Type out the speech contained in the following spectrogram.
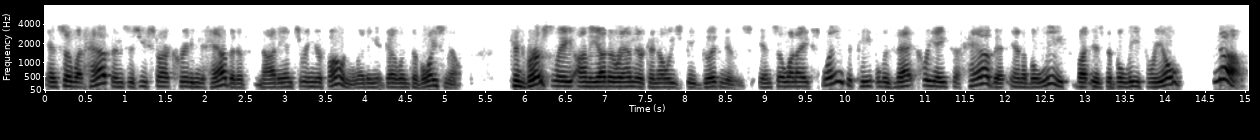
And so what happens is you start creating the habit of not answering your phone, letting it go into voicemail. Conversely, on the other end, there can always be good news. And so what I explain to people is that creates a habit and a belief, but is the belief real? No.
